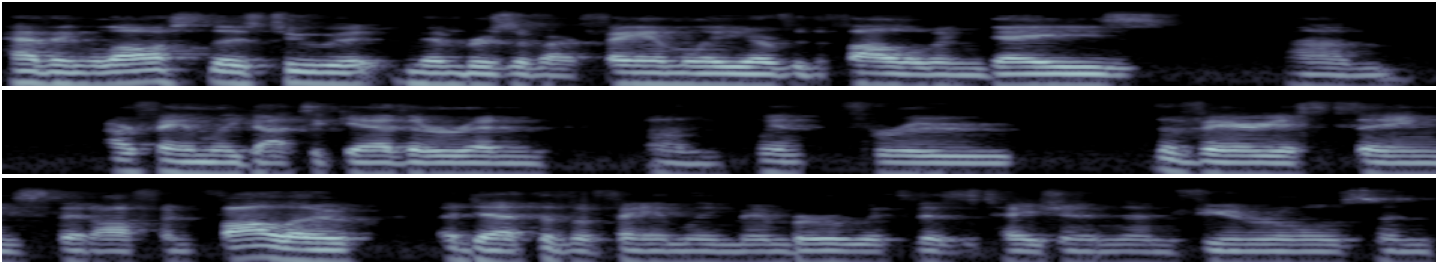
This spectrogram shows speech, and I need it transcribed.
having lost those two members of our family over the following days, um, our family got together and um, went through the various things that often follow a death of a family member with visitation and funerals and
